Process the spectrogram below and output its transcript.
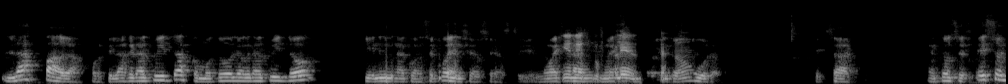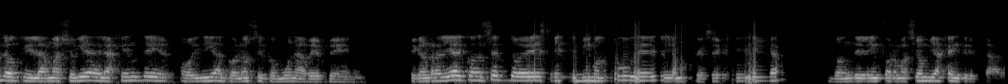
Las pagas, porque las gratuitas, como todo lo gratuito, tienen una consecuencia, o sea, si no es, tan, no seguro. Exacto. Entonces, eso es lo que la mayoría de la gente hoy día conoce como una VPN. Pero en realidad el concepto es este mismo túnel, digamos, que se genera, donde la información viaja encriptada.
